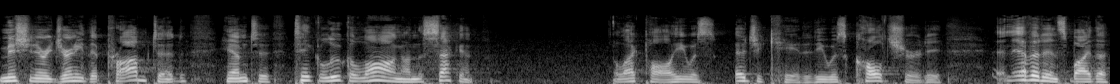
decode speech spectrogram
missionary journey that prompted him to take Luke along on the second. Like Paul, he was educated, he was cultured, and evidenced by the,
